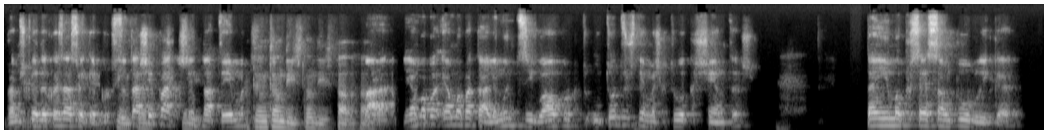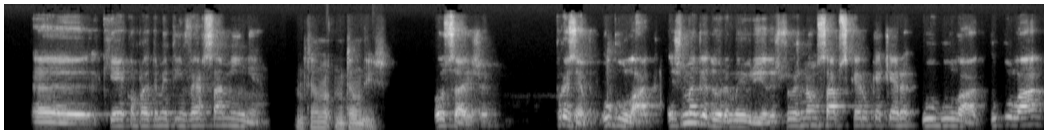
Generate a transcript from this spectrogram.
Vamos cada coisa a seu tempo, porque Sim, tu estás sempre a acrescentar temas... Então, então diz, não diz, fala, fala. é, uma, é uma batalha muito desigual, porque tu, todos os temas que tu acrescentas têm uma percepção pública uh, que é completamente inversa à minha. Então, então diz. Ou seja, por exemplo, o Gulag. A esmagadora maioria das pessoas não sabe sequer o que é que era o Gulag. O Gulag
